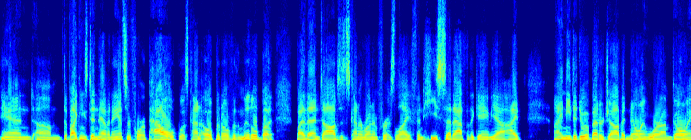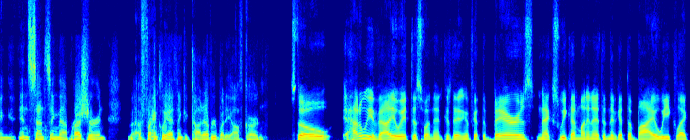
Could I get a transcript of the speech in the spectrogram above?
And um, the Vikings didn't have an answer for it. Powell was kind of open over the middle, but by then Dobbs is kind of running for his life. And he said after the game, yeah, I, I need to do a better job at knowing where I'm going and sensing that pressure. And uh, frankly, I think it caught everybody off guard. So how do we evaluate this one then? Because they've got the Bears next week on Monday night, then they've got the bye week. Like,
